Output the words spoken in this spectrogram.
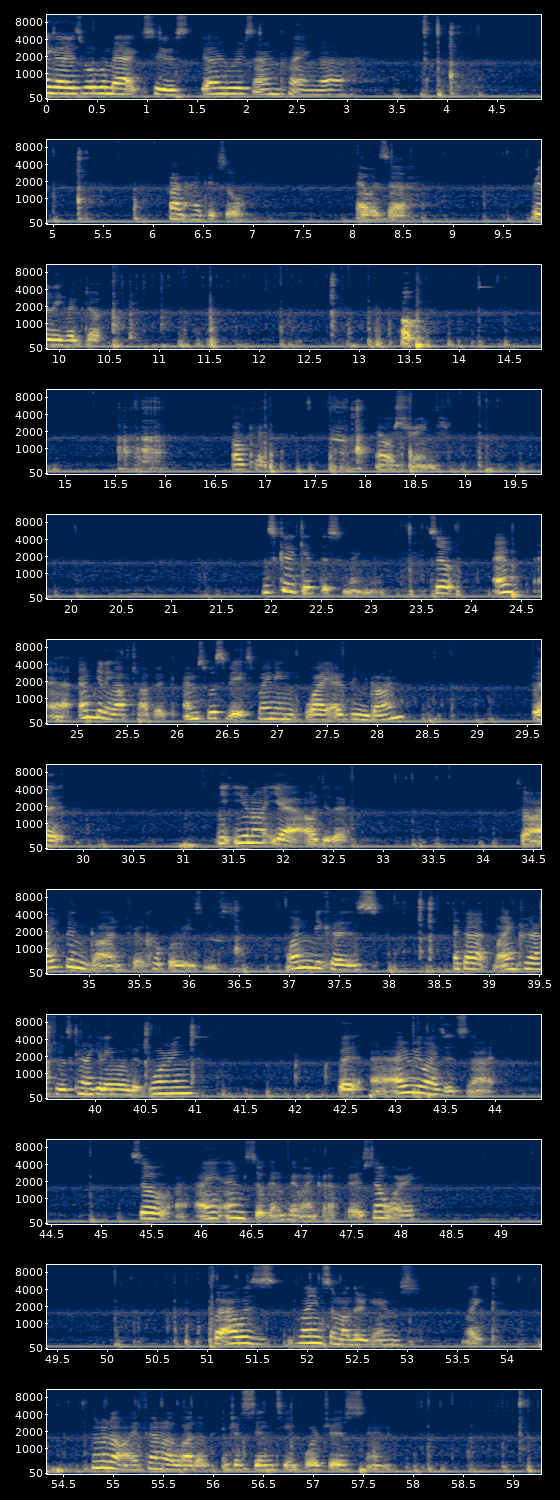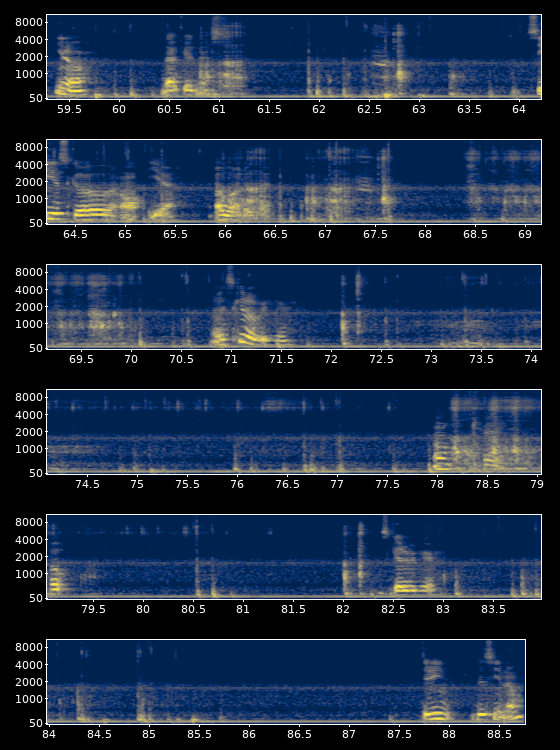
Hi guys, welcome back to Skywars. I'm playing uh, on Hypixel. That was uh, really hyped up. Oh. Okay. That was strange. Let's go get this minion. So, I'm uh, I'm getting off topic. I'm supposed to be explaining why I've been gone, but you know what? Yeah, I'll do that. So I've been gone for a couple of reasons. One because I thought Minecraft was kind of getting a little bit boring, but I realize it's not. So I am still gonna play Minecraft, guys. Don't worry. But I was playing some other games, like I don't know. I found a lot of interest in Team Fortress and you know that goodness. CSGO, all, yeah, a lot of that. Let's get over here. Okay. Oh. Let's get over here. Did he, does he know?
